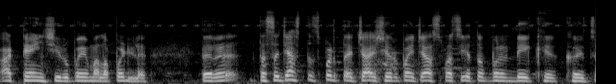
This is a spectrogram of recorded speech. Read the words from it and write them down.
अठ्ठ्याऐंशी रुपये मला पडलं. तर तसं जास्तच पडतं. चारशे रुपयाच्या आसपास येतो पर डे ख खर्च.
